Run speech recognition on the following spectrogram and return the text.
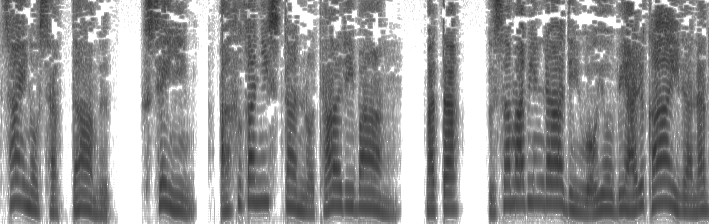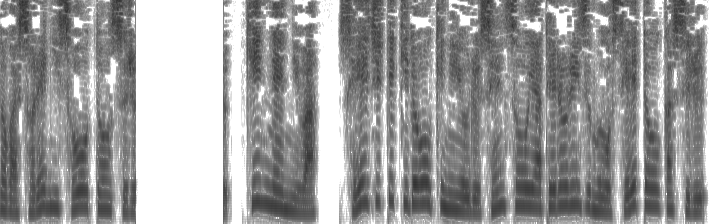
際のサッダーム、フセイン、アフガニスタンのターリバーン、また、ウサマ・ビンラーディン及びアルカーイダなどがそれに相当する。近年には政治的動機による戦争やテロリズムを正当化する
